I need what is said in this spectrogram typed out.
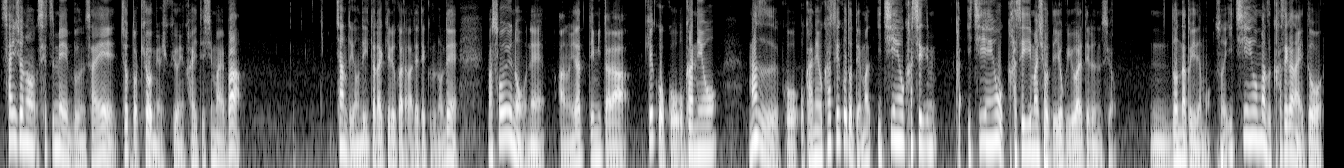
最初の説明文さえちょっと興味を引くように書いてしまえばちゃんと読んでいただける方が出てくるので、まあ、そういうのをねあのやってみたら結構こうお金をまずこうお金を稼ぐことって、まあ、1円を稼ぐ1円を稼ぎましょうってよく言われてるんですよ。うん、どんな時でも。その1円をまず稼がないと、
